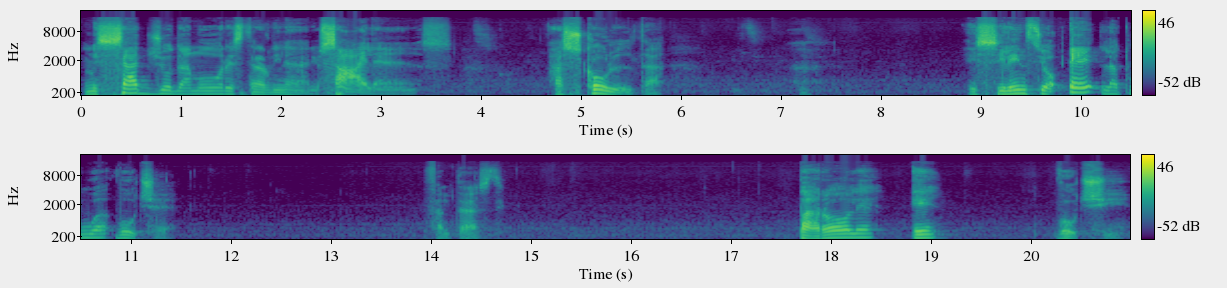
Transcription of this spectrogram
messaggio d'amore straordinario, silence, ascolta. Il silenzio è la tua voce. Fantastico. Parole e voci.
